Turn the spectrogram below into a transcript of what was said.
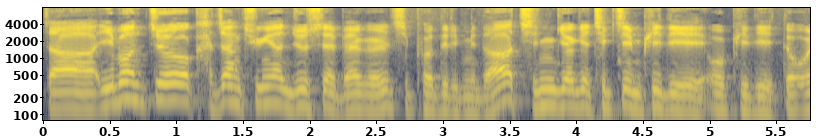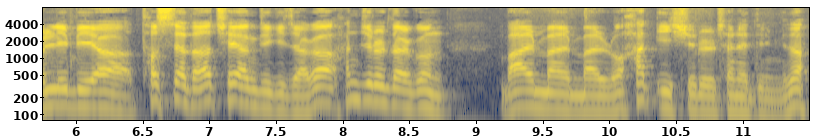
자, 이번 주 가장 중요한 뉴스의 맥을 짚어드립니다. 진격의 직진 PD, OPD, 또 올리비아 터세다 최양지 기자가 한 줄을 달군 말말말로 핫 이슈를 전해드립니다.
